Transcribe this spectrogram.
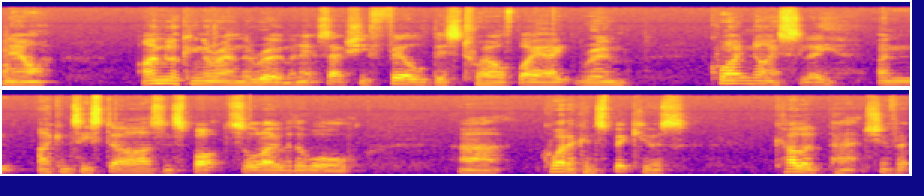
Now I'm looking around the room and it's actually filled this 12 by 8 room quite nicely and I can see stars and spots all over the wall. Uh, quite a conspicuous coloured patch of,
